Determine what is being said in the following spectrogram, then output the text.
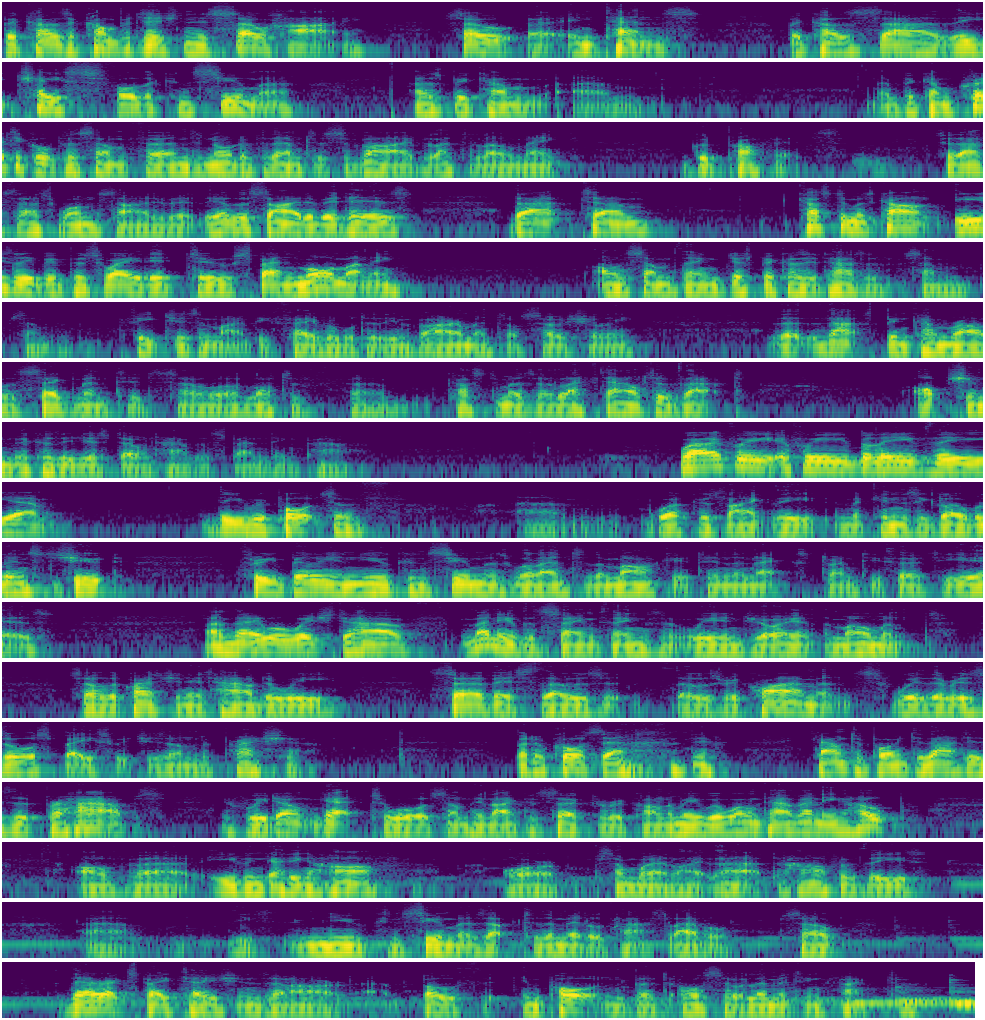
because the competition is so high, so uh, intense, because uh, the chase for the consumer has become um, become critical for some firms in order for them to survive, let alone make good profits. So that's, that's one side of it. The other side of it is that um, customers can't easily be persuaded to spend more money on something just because it has some, some features that might be favorable to the environment or socially. That, that's become rather segmented, so a lot of um, customers are left out of that option because they just don't have the spending power. Well, if we, if we believe the, um, the reports of um, workers like the McKinsey Global Institute, 3 billion new consumers will enter the market in the next 20, 30 years. And they will wish to have many of the same things that we enjoy at the moment. So the question is how do we service those, those requirements with a resource base which is under pressure? But of course then the counterpoint to that is that perhaps if we don't get towards something like a circular economy, we won't have any hope of uh, even getting half or somewhere like that, half of these, uh, these new consumers up to the middle class level. So their expectations are both important but also a limiting factor.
